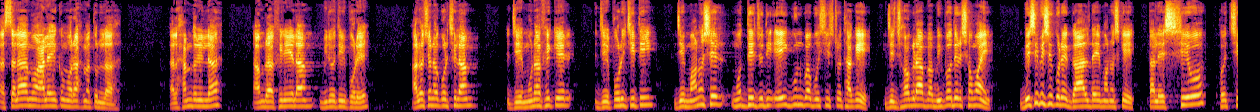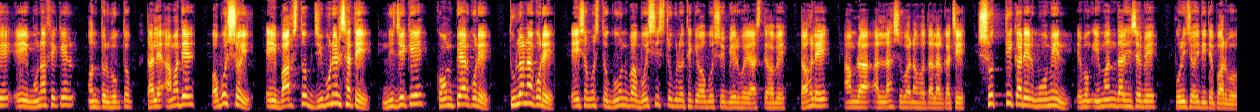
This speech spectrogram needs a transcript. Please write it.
আসসালামু আলাইকুম রহমতুল্লাহ। আলহামদুলিল্লাহ, আমরা ফিরে এলাম বিরতির পরে। আলোচনা করছিলাম যে মুনাফিকের যে পরিচিতি, যে মানুষের মধ্যে যদি এই গুণ বা বৈশিষ্ট্য থাকে, যে ঝগড়া বা বিপদের সময় বেশি বেশি করে গাল দেয় মানুষকে, তাহলে সেও হচ্ছে এই মুনাফিকের অন্তর্ভুক্ত। তাহলে আমাদের অবশ্যই এই বাস্তব জীবনের সাথে নিজেকে কম্পেয়ার করে, তুলনা করে এই সমস্ত গুণ বা বৈশিষ্ট্যগুলো থেকে অবশ্যই বের হয়ে আসতে হবে। তাহলে আমরা আল্লাহ সুবাহর কাছে সত্যিকারের মমিন এবং ইমানদার হিসেবে পরিচয় দিতে পারব।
